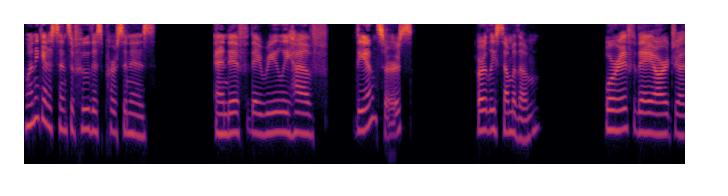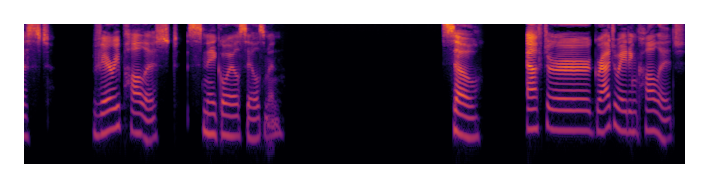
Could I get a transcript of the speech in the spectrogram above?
you want to get a sense of who this person is and if they really have the answers, or at least some of them, or if they are just very polished snake oil salesman. So, after graduating college,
